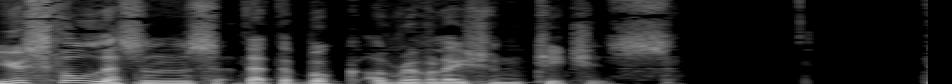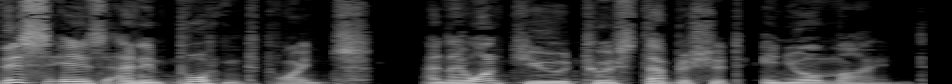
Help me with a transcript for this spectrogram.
Useful lessons that the book of Revelation teaches. This is an important point, and I want you to establish it in your mind.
